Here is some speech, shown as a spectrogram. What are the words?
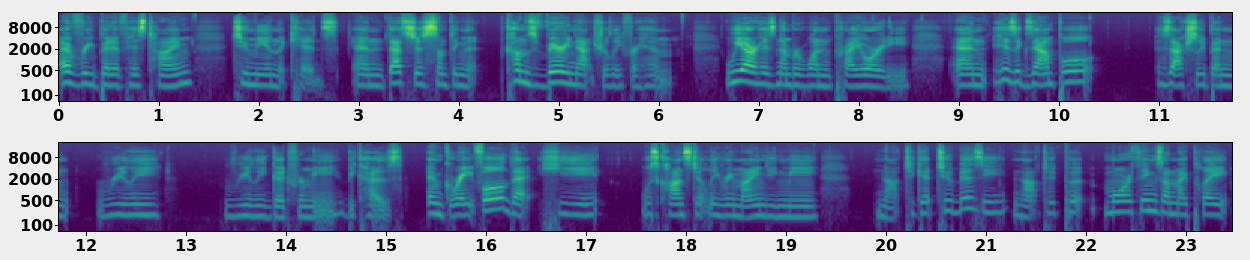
every bit of his time to me and the kids. And that's just something that comes very naturally for him. We are his number one priority. And his example has actually been really, really good for me because I'm grateful that he was constantly reminding me not to get too busy, not to put more things on my plate.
